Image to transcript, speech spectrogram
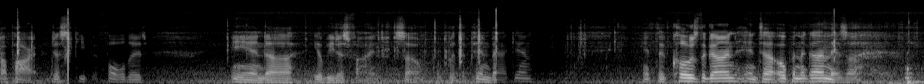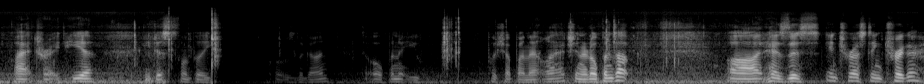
apart. Just keep it folded and uh, you'll be just fine. So put the pin back in. Have to close the gun and to open the gun there's a latch right here. You just simply close the gun. To open it you push up on that latch and it opens up. Uh, it has this interesting trigger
